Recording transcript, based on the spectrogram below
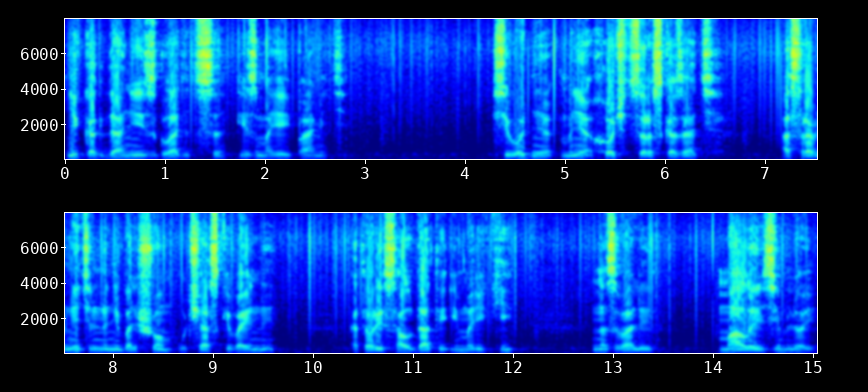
никогда не изгладятся из моей памяти. Сегодня мне хочется рассказать о сравнительно небольшом участке войны, который солдаты и моряки назвали «малой землей».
